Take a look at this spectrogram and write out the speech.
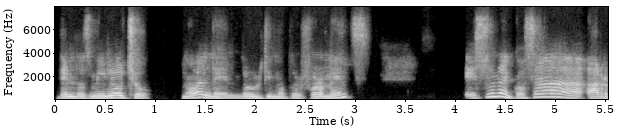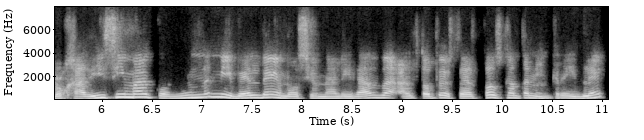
del 2008, ¿no? El del último performance. Es una cosa arrojadísima con un nivel de emocionalidad al tope. Ustedes todos cantan increíble,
